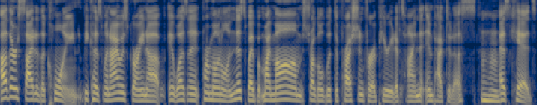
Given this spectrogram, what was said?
other side of the coin because when I was growing up, it wasn't hormonal in this way, but my mom struggled with depression for a period of time that impacted us mm-hmm. as kids.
